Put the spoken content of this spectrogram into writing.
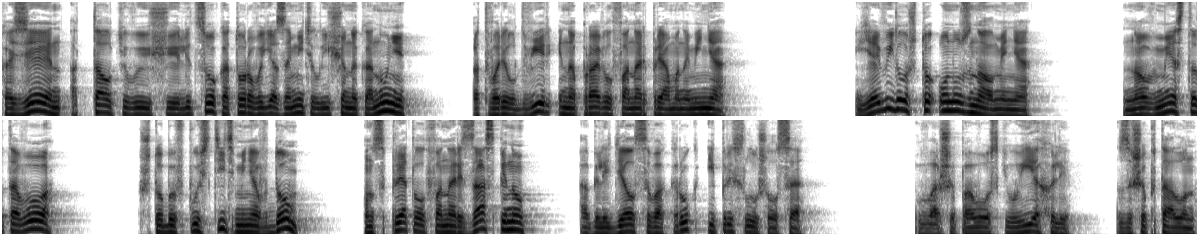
Хозяин, отталкивающее лицо которого я заметил еще накануне, отворил дверь и направил фонарь прямо на меня. Я видел, что он узнал меня. Но вместо того, чтобы впустить меня в дом, он спрятал фонарь за спину, огляделся вокруг и прислушался. «Ваши повозки уехали», — зашептал он.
